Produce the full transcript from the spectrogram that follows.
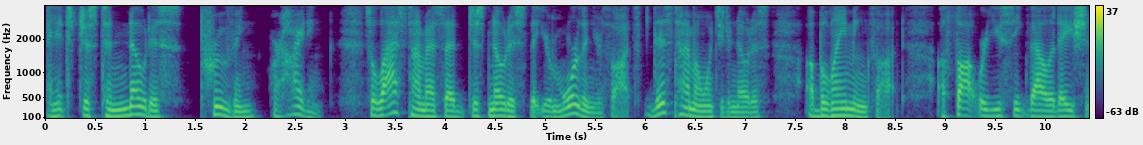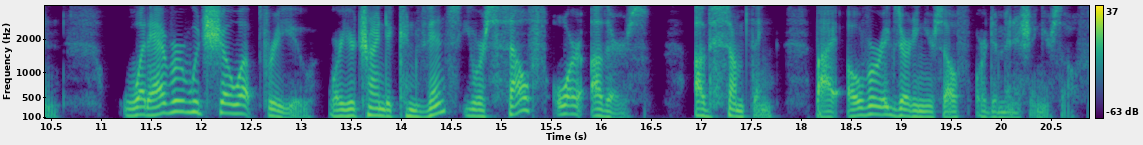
and it's just to notice proving or hiding. So last time I said just notice that you're more than your thoughts. This time I want you to notice a blaming thought, a thought where you seek validation. Whatever would show up for you where you're trying to convince yourself or others of something by overexerting yourself or diminishing yourself.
